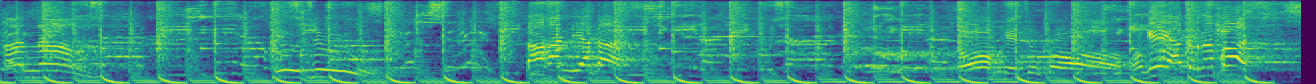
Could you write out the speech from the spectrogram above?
6 7 tahan di atas. Oke cukup. Oke atur nafas.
